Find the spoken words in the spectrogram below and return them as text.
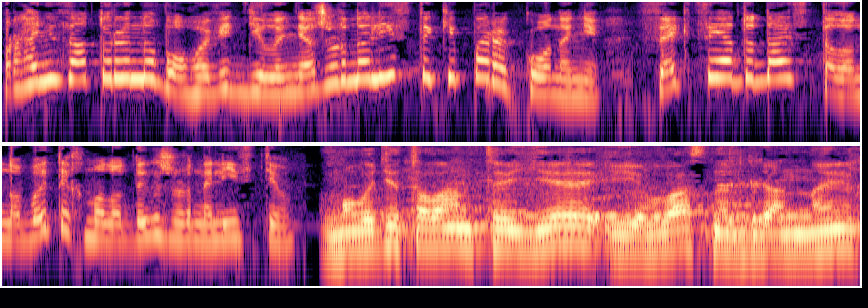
Організатори нового відділення журналістики переконані, секція додасть талановитих молодих журналістів. Молоді таланти є, і власне для них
